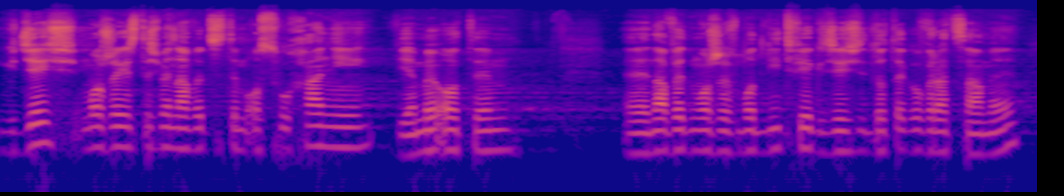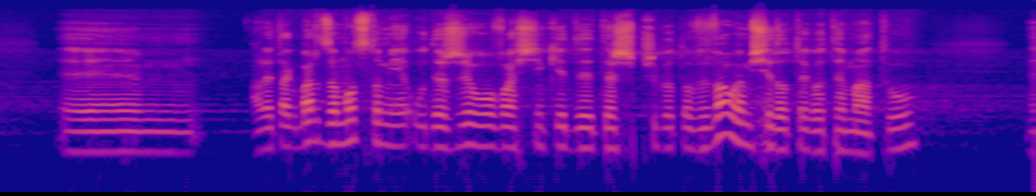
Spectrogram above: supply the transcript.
Gdzieś może jesteśmy nawet z tym osłuchani, wiemy o tym, e, nawet może w modlitwie gdzieś do tego wracamy. Ale tak bardzo mocno mnie uderzyło właśnie, kiedy też przygotowywałem się do tego tematu, e,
